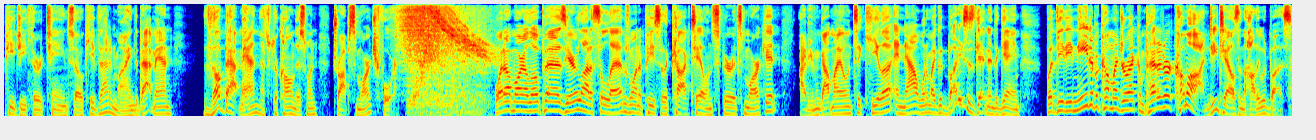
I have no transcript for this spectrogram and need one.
PG 13, so keep that in mind. The Batman, the Batman, that's what they're calling this one, drops March 4th. What up, Mario Lopez here? A lot of celebs want a piece of the cocktail and spirits market. I've even got my own tequila, and now one of my good buddies is getting in the game. But did he need to become my direct competitor? Come on, details in the Hollywood Buzz.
